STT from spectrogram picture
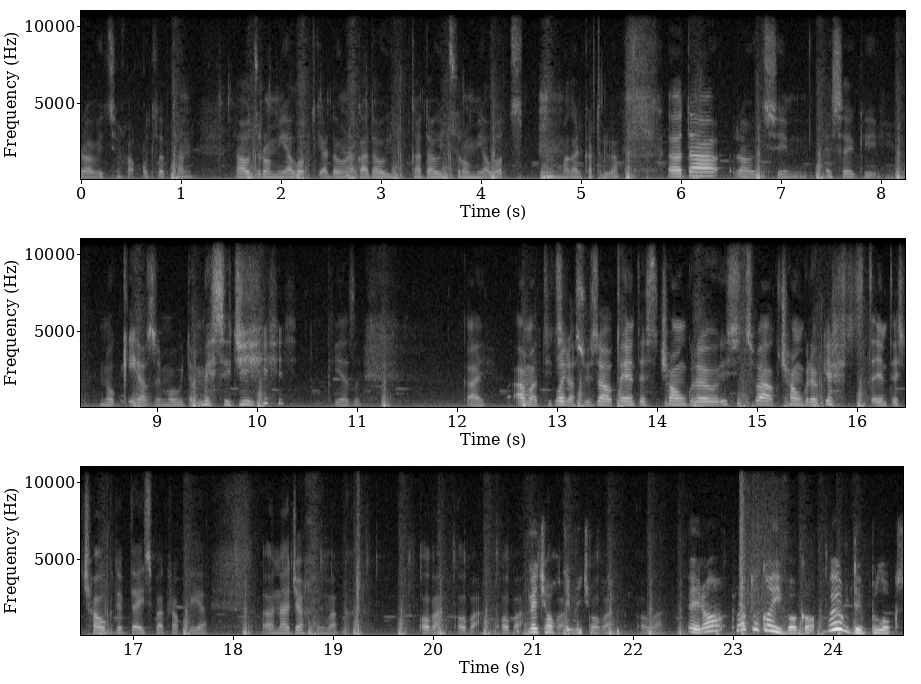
რა ვიცი, ხა ყუთლებთან დაუძრომიალოთ, კი არა და უნდა გადავი გადავიძრომიალოთ. მაგარი ქართულია. და რა ვიცი, ესე იგი Nokia-ზე მოვიდა მესიჯი. Nokia-ზე. კაი. ამათ იცი რას ვიზავ, TNT-ს ჩაუნგრევ, ისიც მაქვს, ჩაუნგრევ კი TNT-ს ჩაუგდებ და ის მაქვს, რა ქვია, ნაჯახი მაქვს. ოპა, ოპა, ოპა. მე ჩავხდი, მე ოპა, ოპა. ე რა, რატო გაიბაგა? ვერდე ბლოკს.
